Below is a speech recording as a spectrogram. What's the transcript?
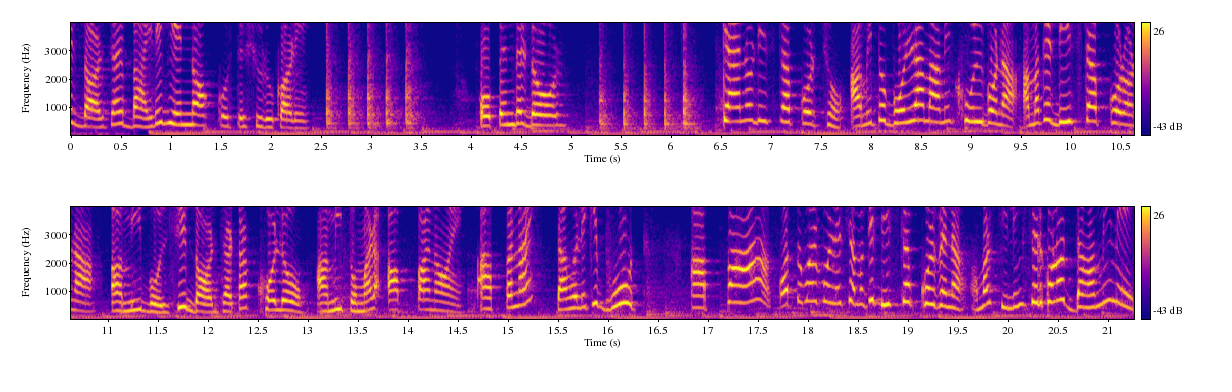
এর দরজার বাইরে গিয়ে নক করতে শুরু করে। ওপেন দ্য ডোর করছ? আমি তো বললাম আমি খুলবো না। আমাকে ডিস্টার্ব করো না। আমি বলছি দরজাটা খোলো। আমি তোমার আপ্পা নয়। আপ্পা নয়? তাহলে কি ভূত? আপ্পা! কতবার বলেছি আমাকে ডিস্টার্ব করবে না। আমার ফিলিংস এর কোনো দামই নেই।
